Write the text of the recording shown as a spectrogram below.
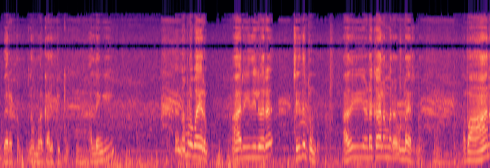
വരട്ടും നമ്മളെ കളിപ്പിക്കും. അല്ലെങ്കിൽ നമ്മൾ വയറും ആ രീതിയിൽ വരെ ചെയ്തിട്ടുണ്ട്. അത് ഈ ഇടക്കാലം വരെ ഉണ്ടായിരുന്നു. അപ്പോൾ ആന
